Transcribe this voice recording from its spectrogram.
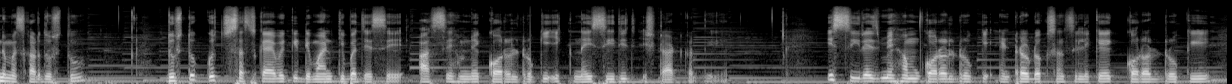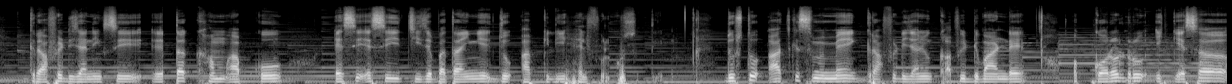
नमस्कार दोस्तों। दोस्तों, कुछ सब्सक्राइबर की डिमांड की वजह से आज से हमने कॉरल ड्रो की एक नई सीरीज़ स्टार्ट कर दी है। इस सीरीज़ में हम कॉरल ड्रो की इंट्रोडक्शन से लेकर कॉरल ड्रो की ग्राफिक डिज़ाइनिंग से तक हम आपको ऐसी ऐसी चीज़ें बताएँगे जो आपके लिए हेल्पफुल हो सकती हैं। दोस्तों, आज के समय में ग्राफिक डिज़ाइनिंग काफ़ी डिमांड है और कॉरल ड्रो एक ऐसा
